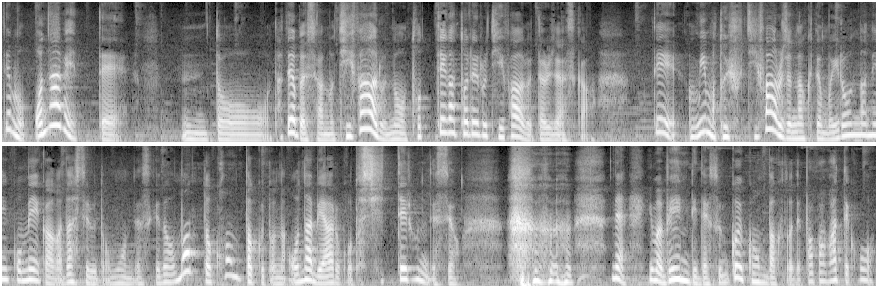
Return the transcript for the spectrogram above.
でもお鍋ってうんと例えばですあのティファールの取っ手が取れるティファールってあるじゃないですか。で今ティファールじゃなくてもいろんなねこうメーカーが出してると思うんですけどもっとコンパクトなお鍋あること知ってるんですよ。ね今便利ですっごいコンパクトでパパパってこ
